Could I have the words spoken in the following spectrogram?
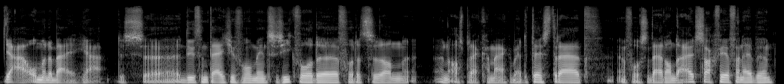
Ja, om en nabij. Ja. Dus uh, het duurt een tijdje voor mensen ziek worden, voordat ze dan een afspraak gaan maken bij de teststraat. En voor ze daar dan de uitslag weer van hebben.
